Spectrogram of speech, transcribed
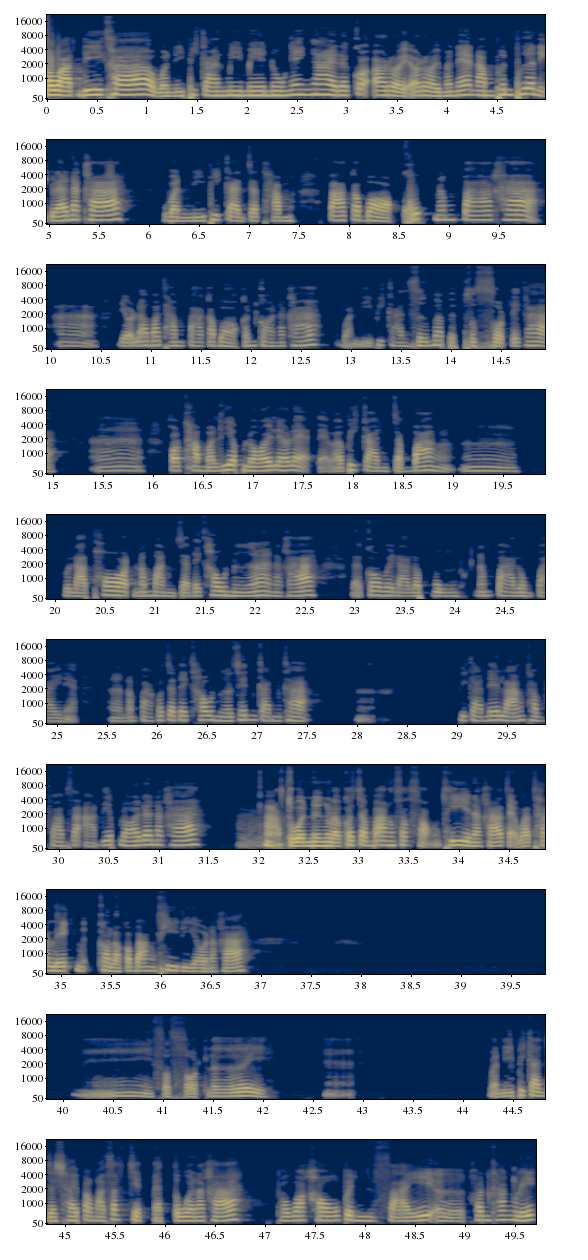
สวัสดีค่ะ วันนี้พี่การมีเมนูง่าย ๆ แล้วก็อร่อยๆมาแนะนำเพื่อนๆอีกแล้วนะคะ วันนี้พี่การจะทำปลากระบอกคุกน้ำปลาค่ะอ่าเดี๋ยวเรามาทำปลากระบอกกันก่อนนะคะ วันนี้พี่การซื้อมาแบบสดๆเลยค่ะอ่าเขาทำมาเรียบร้อยแล้วแหละ แต่ว่าพี่การจะบั้งอืมเวลาทอดน้ำมันจะได้เข้าเนื้อนะคะ แล้วก็เวลาเราปรุงน้ำปลาลงไปเนี่ยน้ำปลาก็จะได้เข้าเนื้อเช่นกันค่ะอ่า พี่การได้ล้างทำความสะอาดเรียบร้อยแล้วนะคะตัวหนึ่งเราก็จะบังสัก2ที่นะคะ แต่ว่าถ้าเล็กก็เราก็บังที่เดียวนะคะนี่สดๆเลยวันนี้พี่การจะใช้ประมาณสัก7-8ตัวนะคะ เพราะว่าเขาเป็นไซซ์เอ่อค่อนข้างเล็ก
